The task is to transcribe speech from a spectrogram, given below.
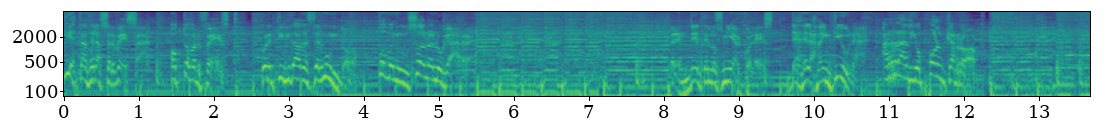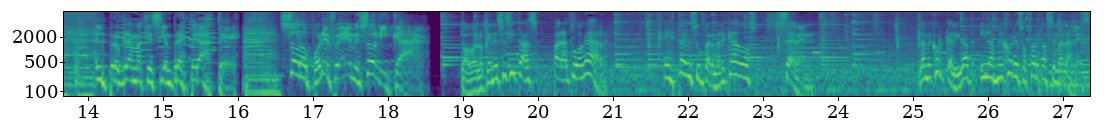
Fiestas de la cerveza, Oktoberfest, colectividades del mundo, todo en un solo lugar. Prendete los miércoles, desde las 21, a Radio Polka Rock. El programa que siempre esperaste. Solo por FM Sónica. Todo lo que necesitas para tu hogar. Está en Supermercados 7. La mejor calidad y las mejores ofertas semanales.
